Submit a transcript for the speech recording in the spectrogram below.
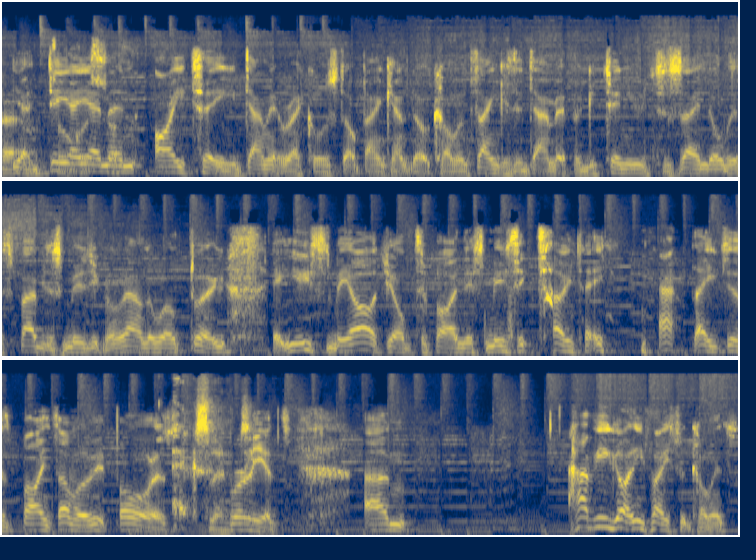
Um, Yeah, D A. M N I T, dammitrecords.bandcamp.com. And thank you to Dammit for continuing to send all this fabulous music from around the world through. It used to be our job to find this music, Tony. Now they just find some of it for us. Excellent. Brilliant. Um, Have you got any Facebook comments?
